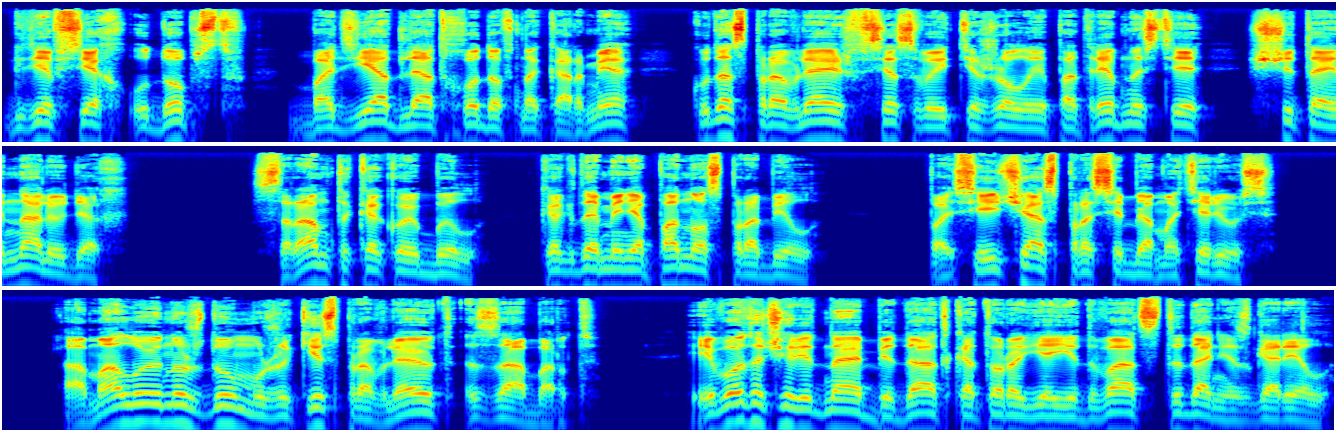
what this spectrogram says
где всех удобств, бадья для отходов на корме, куда справляешь все свои тяжелые потребности, считай на людях. Срам-то какой был, когда меня понос пробил. По сей час про себя матерюсь. А малую нужду мужики справляют за борт. И вот очередная беда, от которой я едва от стыда не сгорел.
